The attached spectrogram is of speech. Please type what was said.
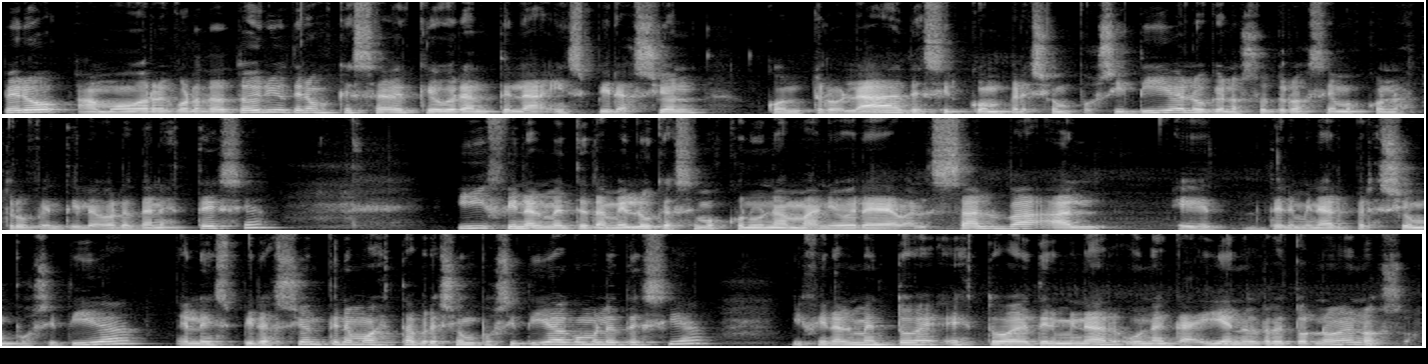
Pero a modo recordatorio tenemos que saber que durante la inspiración controlada, es decir, con presión positiva, lo que nosotros hacemos con nuestros ventiladores de anestesia, y finalmente también lo que hacemos con una maniobra de valsalva al eh, determinar presión positiva. En la inspiración tenemos esta presión positiva, como les decía, y finalmente esto va a determinar una caída en el retorno venoso.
